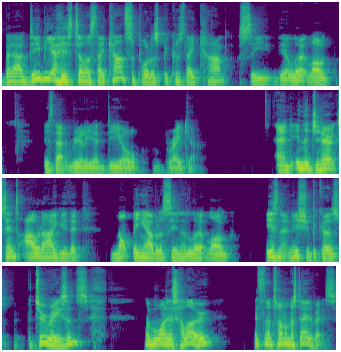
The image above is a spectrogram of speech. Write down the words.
but our DBAs tell us they can't support us because they can't see the alert log. Is that really a deal breaker? And in the generic sense, I would argue that not being able to see an alert log isn't an issue because for two reasons. Number one is hello, it's an autonomous database.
